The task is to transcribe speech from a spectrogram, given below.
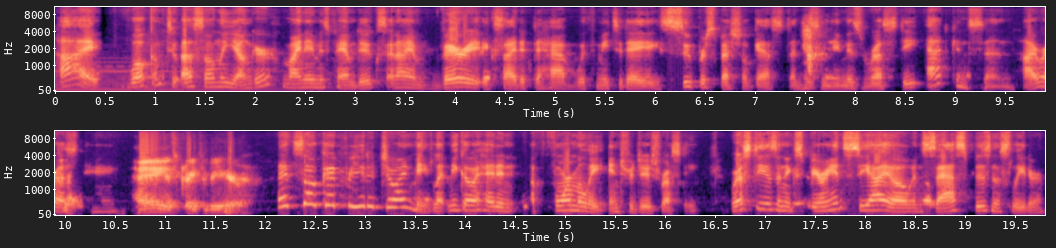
Hi, welcome to Us Only Younger. My name is Pam Dukes, and I am very excited to have with me today a super special guest, and his name is Rusty Atkinson. Hi, Rusty. Hey, it's great to be here. It's so good for you to join me. Let me go ahead and formally introduce Rusty. Rusty is an experienced CIO and SaaS business leader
